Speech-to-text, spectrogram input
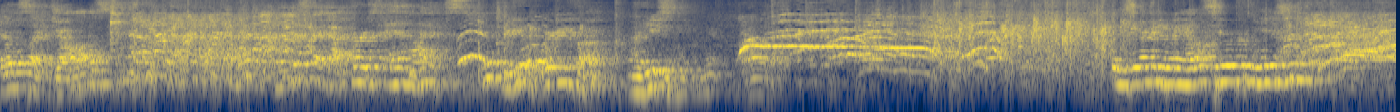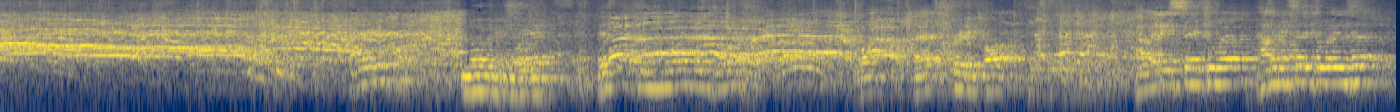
it looks like Jaws. And this guy got first and last. Good for you. Where are you from? Uh, Houston. Is there anybody else here from Houston? Northern Georgia. This guy's from Northern Georgia. Wow, that's pretty far. How many states away? How many states away is it?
